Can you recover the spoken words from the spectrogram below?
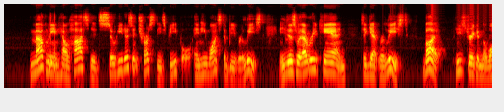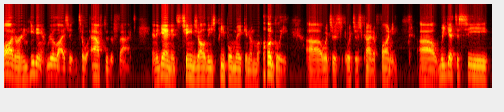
Malcolm being held hostage, so he doesn't trust these people and he wants to be released. He does whatever he can to get released, but he's drinking the water and he didn't realize it until after the fact. And again, it's changed all these people, making them ugly, uh, which is which is kind of funny. Uh, we get to see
